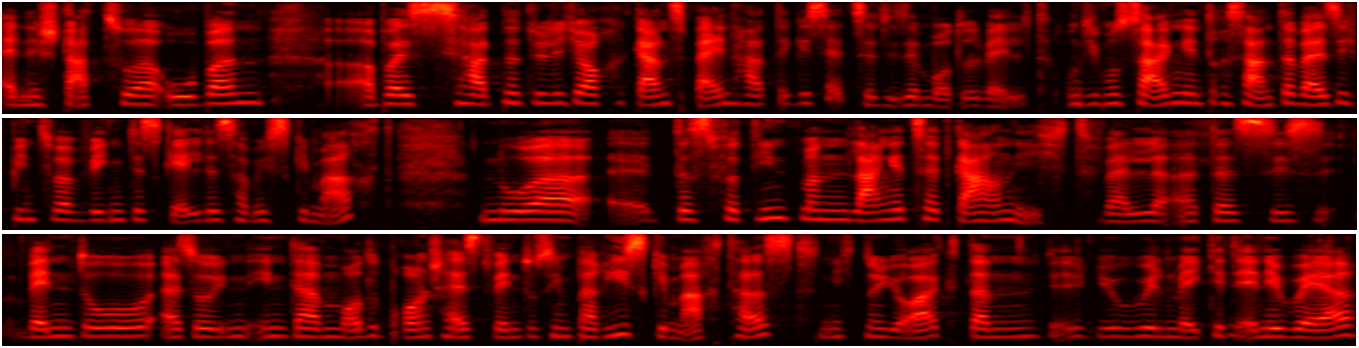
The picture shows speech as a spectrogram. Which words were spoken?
eine Stadt zu erobern. Aber es hat natürlich auch ganz beinharte Gesetze, diese Modelwelt. Und ich muss sagen, interessanterweise, ich bin zwar wegen des Geldes habe ich es gemacht, nur äh, das verdient man lange Zeit gar nicht, weil äh, das ist, wenn du, also in, in der Modelbranche heißt, wenn du es in Paris gemacht hast, nicht New York, dann you will make it anywhere.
